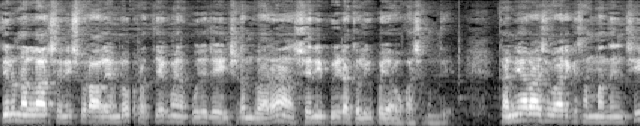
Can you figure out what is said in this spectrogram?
తిరునల్లార్ శనీశ్వర ఆలయంలో ప్రత్యేకమైన పూజ చేయించడం ద్వారా శని పీడ తొలగిపోయే అవకాశం ఉంది. కన్యారాశి వారికి సంబంధించి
